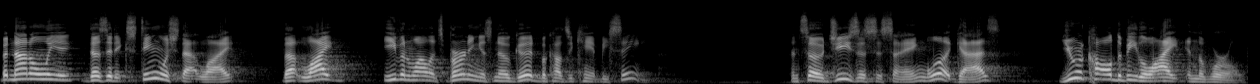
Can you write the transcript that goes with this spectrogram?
But not only does it extinguish that light that light even while it's burning is no good because it can't be seen. And so Jesus is saying, look, guys, you are called to be light in the world.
